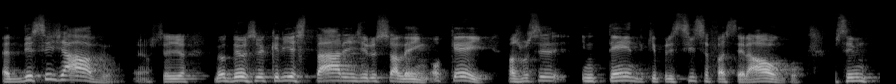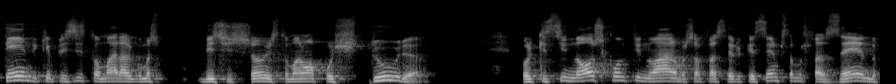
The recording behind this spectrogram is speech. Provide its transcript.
é, desejável. Né? Ou seja, meu Deus, eu queria estar em Jerusalém. Ok, mas você entende que precisa fazer algo, você entende que precisa tomar algumas decisões, tomar uma postura, Porque se nós continuarmos a fazer o que sempre estamos fazendo,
